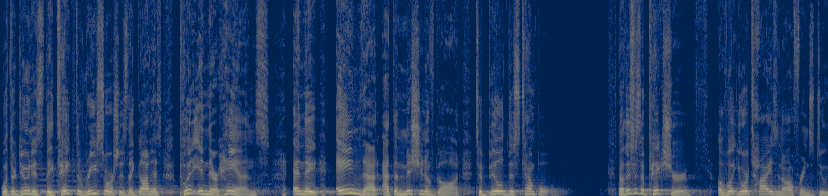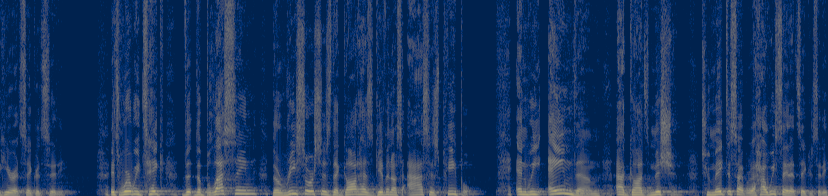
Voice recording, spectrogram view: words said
What they're doing is they take the resources that God has put in their hands and they aim that at the mission of God to build this temple. Now, this is a picture of what your tithes and offerings do here at Sacred City. It's where we take the, the blessing, the resources that God has given us as His people, and we aim them at God's mission to make disciples. How we say it at Sacred City,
